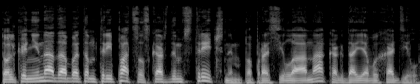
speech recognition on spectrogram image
«Только не надо об этом трепаться с каждым встречным», — попросила она, когда я выходил.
